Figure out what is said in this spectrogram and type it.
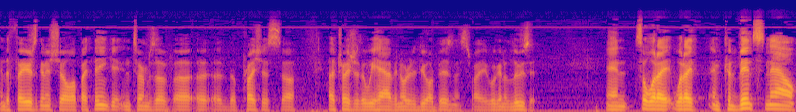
and the failure is going to show up, I think, in terms of uh, uh, the precious uh, uh, treasure that we have in order to do our business, right? We're going to lose it. And so what I, what I am convinced now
